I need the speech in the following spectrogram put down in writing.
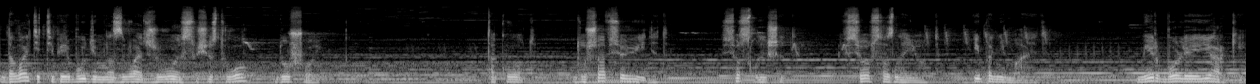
Давайте теперь будем называть живое существо душой. Так вот, душа все видит, все слышит, все осознает и понимает. Мир более яркий,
